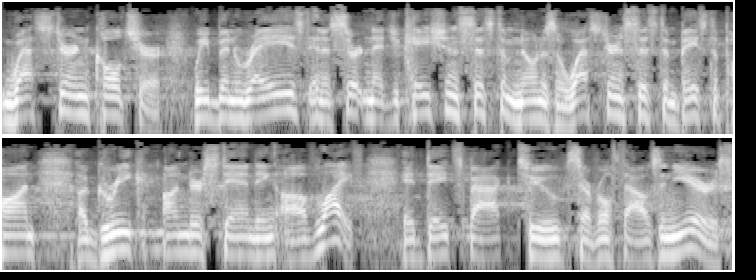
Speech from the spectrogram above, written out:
Western culture. We've been raised in a certain education system known as a Western system based upon a Greek understanding of life. It dates back to several thousand years.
